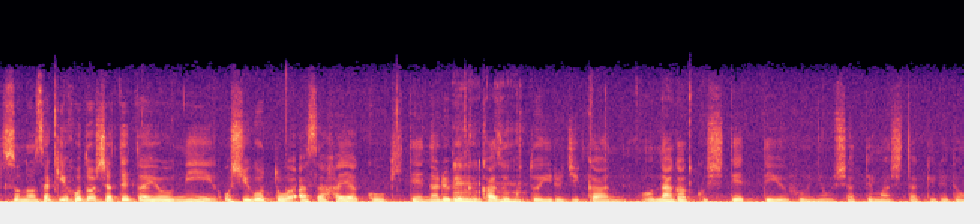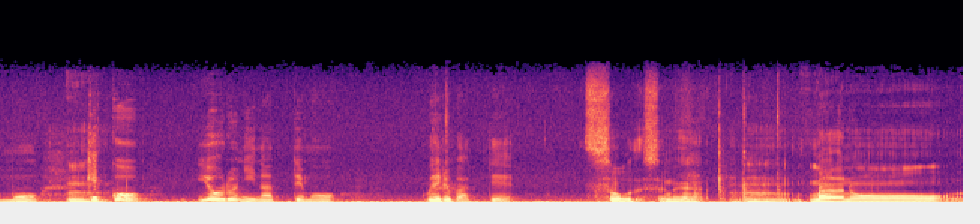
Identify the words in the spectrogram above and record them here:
その先ほどおっしゃってたようにお仕事を朝早く起きてなるべく家族といる時間を長くしてっていうふうにおっしゃってましたけれども、うん結構夜になってもウェルバってそうですよね。うん、まああの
